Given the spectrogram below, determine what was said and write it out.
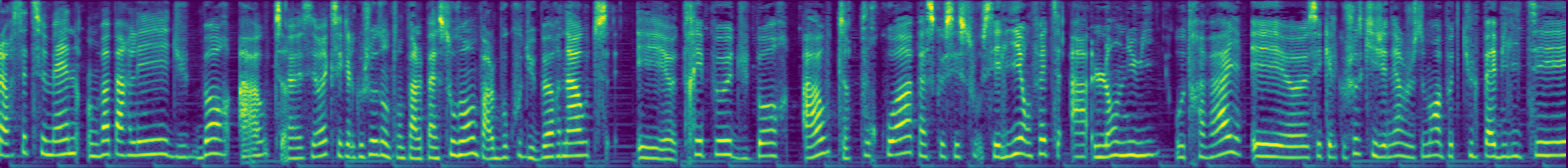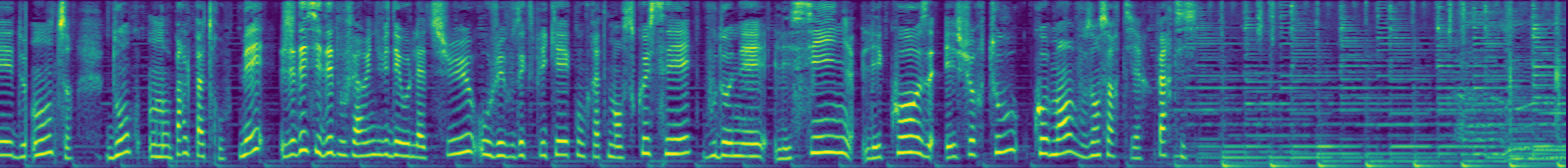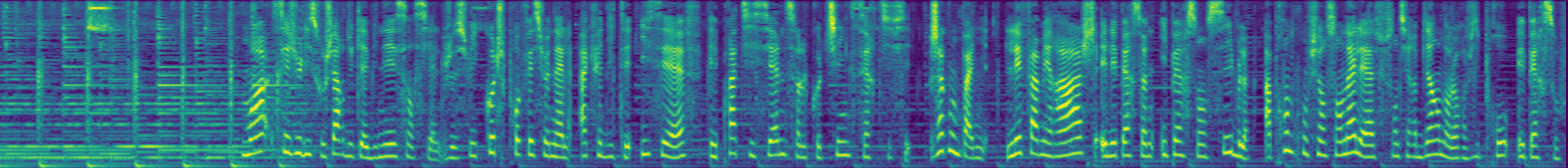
Alors cette semaine, on va parler du bore-out. Euh, c'est vrai que c'est quelque chose dont on parle pas souvent. On parle beaucoup du burn-out et euh, très peu du bore-out. Pourquoi? Parce que c'est lié en fait à l'ennui au travail et euh, c'est quelque chose qui génère justement un peu de culpabilité, de honte. Donc on n'en parle pas trop. Mais j'ai décidé de vous faire une vidéo là-dessus où je vais vous expliquer concrètement ce que c'est, vous donner les signes, les causes et surtout comment vous en sortir. Parti. Moi, c'est Julie Souchard du cabinet Essentiel. Je suis coach professionnel accrédité ICF et praticienne Soul Coaching certifiée. J'accompagne les femmes RH et les personnes hypersensibles à prendre confiance en elles et à se sentir bien dans leur vie pro et perso.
